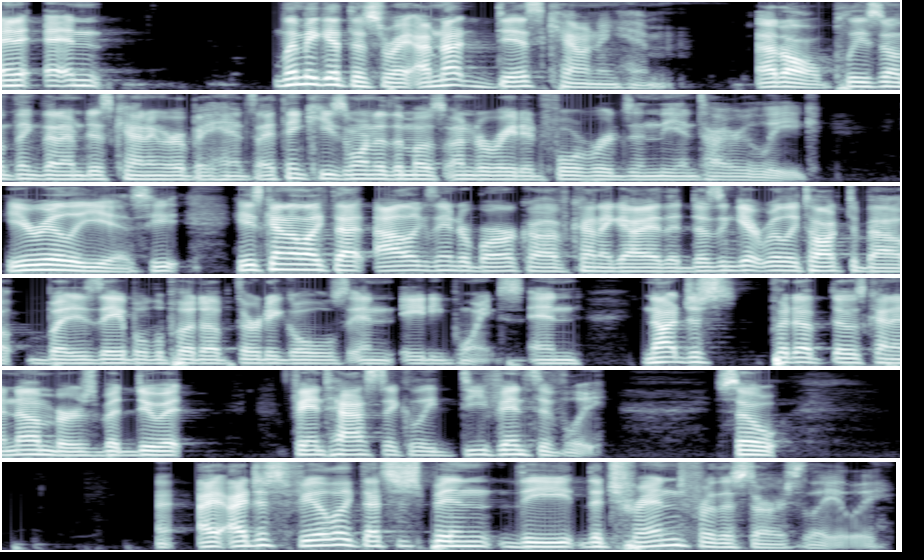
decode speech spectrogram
And and let me get this right. I'm not discounting him at all. Please don't think that I'm discounting Roope Hintz. I think he's one of the most underrated forwards in the entire league. He really is. He he's kind of like that Aleksander Barkov kind of guy that doesn't get really talked about, but is able to put up 30 goals and 80 points, and not just put up those kind of numbers, but do it fantastically defensively. So I, I just feel like that's just been the the trend for the Stars lately.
